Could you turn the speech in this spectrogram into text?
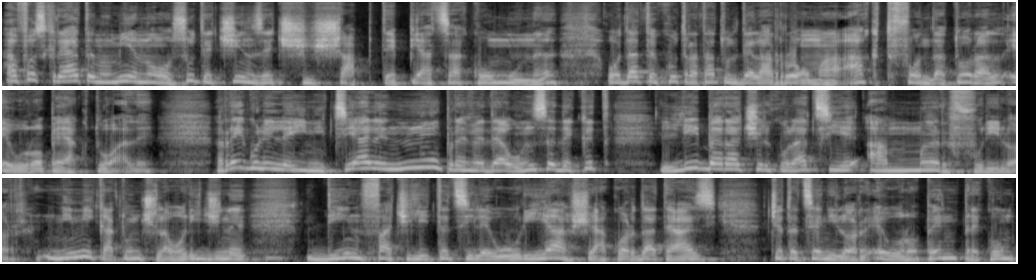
a fost creată în 1957, piața comună, odată cu tratatul de la Roma, act fondator al Europei actuale. Regulile inițiale nu prevedeau însă decât libera circulație a mărfurilor. Nimic atunci la origine din facilitățile uriașe acordate azi cetățenilor europeni, precum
